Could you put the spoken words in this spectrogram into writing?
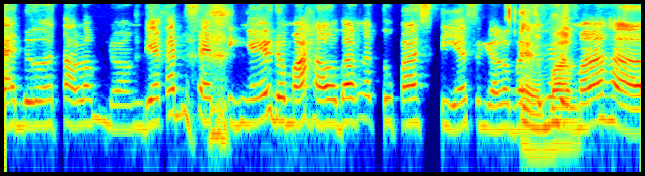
aduh tolong dong dia kan settingnya udah mahal banget tuh pasti ya segala macam udah mahal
